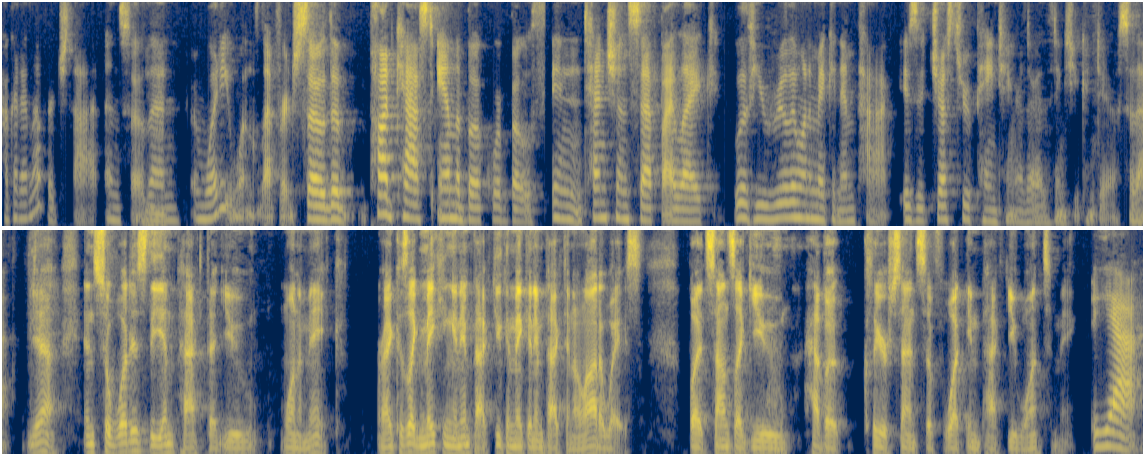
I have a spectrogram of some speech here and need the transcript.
how could I leverage that? And so Mhm. then, and what do you want to leverage? So the podcast and the book were both intention set by like, well, if you really want to make an impact, is it just through painting or are there other things you can do? So that, Yeah. And so, what is the impact that you want to make? Right. Because, like, making an impact, you can make an impact in a lot of ways. But it sounds like you have a clear sense of what impact you want to make. yeah.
